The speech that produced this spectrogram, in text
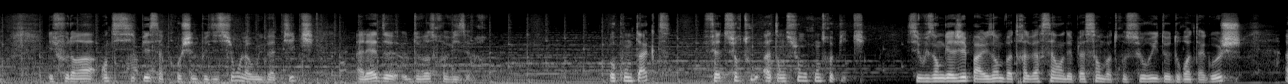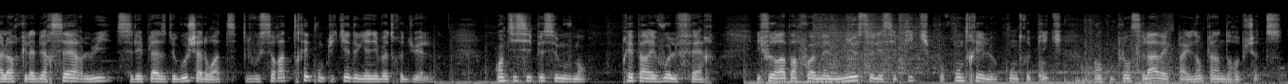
il faudra anticiper sa prochaine position, là où il va pique, à l'aide de votre viseur. Au contact, faites surtout attention au contre-pique. Si vous engagez par exemple votre adversaire en déplaçant votre souris de droite à gauche, alors que l'adversaire, lui, se déplace de gauche à droite, il vous sera très compliqué de gagner votre duel. Anticipez ce mouvement, préparez-vous à le faire. Il faudra parfois même mieux se laisser pique pour contrer le contre-pique en couplant cela avec par exemple un drop shot.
